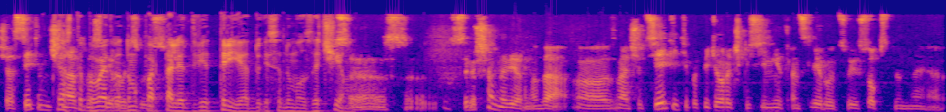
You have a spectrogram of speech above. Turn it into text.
Сейчас сети начинают Часто бывает в одном свою... квартале 2-3, я если думал, зачем? С, с, совершенно верно, да. Э, значит, сети типа пятерочки, семи транслируют свои собственные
